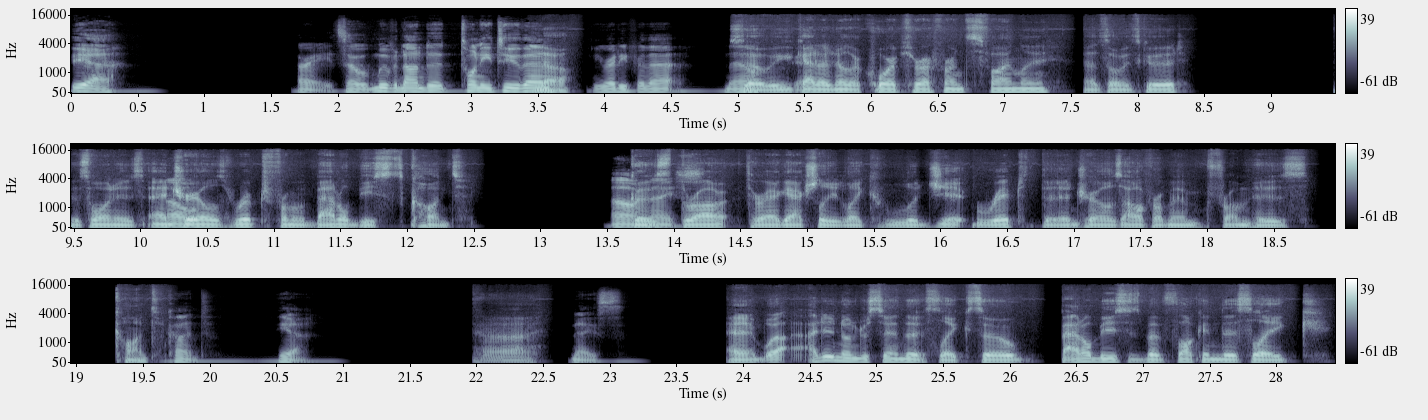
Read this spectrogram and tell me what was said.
Yeah. All right. So moving on to 22 then. No. You ready for that? No. So we Okay. got another corpse reference finally. That's always good. This one is entrails ripped from a battle beast's cunt. Oh, Because nice. Thra- Thrag actually like legit ripped the entrails out from him from his cunt. Cunt. Yeah. Uh, Nice. And well, I didn't understand this. Like, so Battle Beast has been fucking this like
